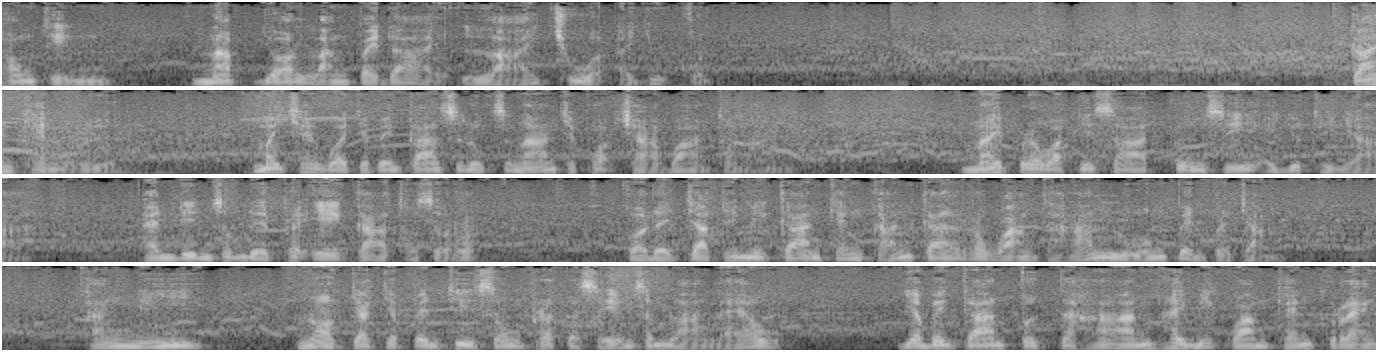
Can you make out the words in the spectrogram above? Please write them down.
ท้องถิ่น นับย้อนหลังไปได้หลายชั่วอายุคน การแข่งเรือไม่ใช่ว่าจะเป็นการสนุกสนานเฉพาะชาวบ้านเท่านั้น ในประวัติศาสตร์กรุงศรีอยุธยา แผ่นดินสมเด็จพระเอกาทศรสก็ได้จัดให้มีการแข่งขันการระหว่างทหารหลวงเป็นประจำ ทั้งนี้นอกจากจะเป็นที่ทรงพระเกษมสำราญแล้ว ยังเป็นการฝึกทหารให้มีความแข็งแกร่ง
